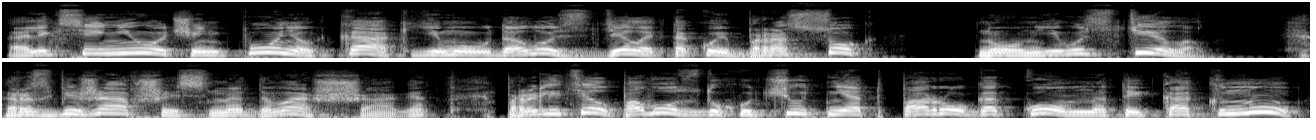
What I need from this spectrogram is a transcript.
Алексей не очень понял, как ему удалось сделать такой бросок, но он его сделал. Разбежавшись на два шага, пролетел по воздуху чуть не от порога комнаты к окну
